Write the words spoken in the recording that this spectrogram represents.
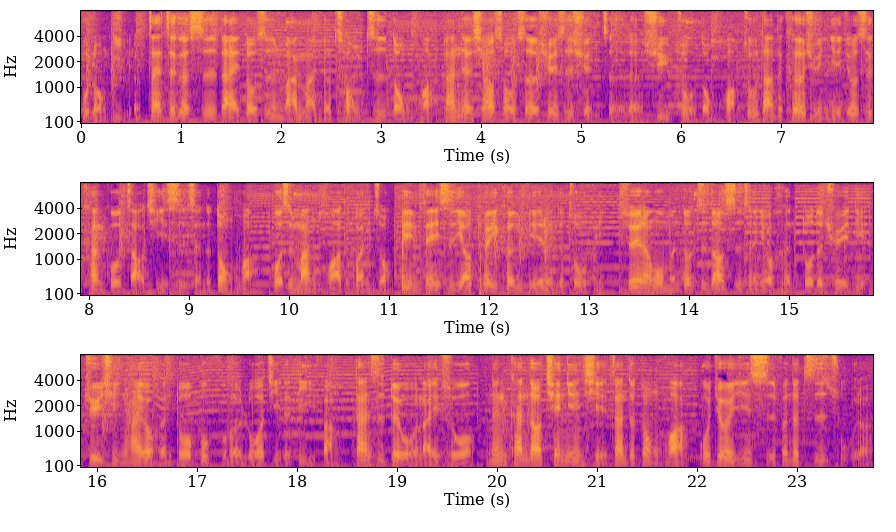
不容易了。在这个时代都是满满的重置动画，然而小丑社却是选择了续作动画，主打的客群也就是看过早期死神的动画或是漫画的观众，并非是要推坑别人的作品。虽然我们都知道死神有很多多的缺点，剧情还有很多不符合逻辑的地方，但是对我来说，能看到千年血战的动画，我就已经十分的知足了。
